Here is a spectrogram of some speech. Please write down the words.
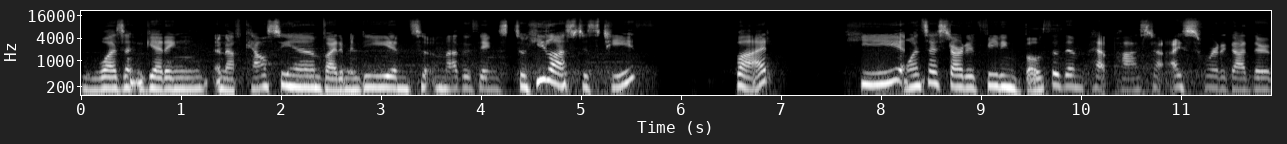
wasn't getting enough calcium, vitamin D, and some other things. So he lost his teeth but he, once I started feeding both of them pet pasta, I swear to God, they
